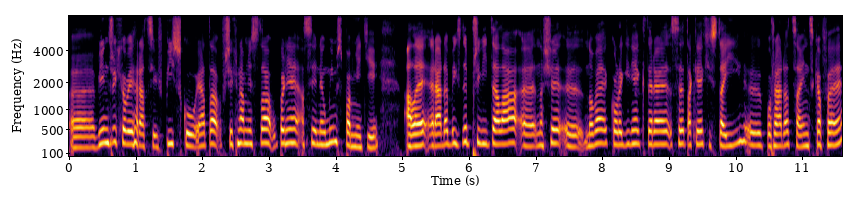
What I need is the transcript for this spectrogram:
eh, v Jindřichově Hradci, v Písku. Já ta všechna města úplně asi neumím z paměti, ale ráda bych zde přivítala eh, naše eh, nové kolegyně, které se také chystají pořádat Science Cafe.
